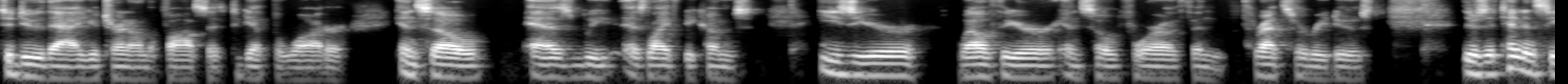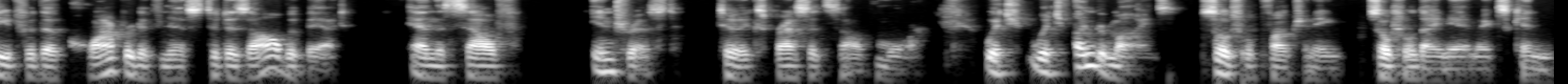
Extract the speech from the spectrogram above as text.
To do that, you turn on the faucet to get the water. And so as we as life becomes easier, wealthier, and so forth, and threats are reduced, there's a tendency for the cooperativeness to dissolve a bit and the self-interest to express itself more, which which undermines social functioning, social dynamics, can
